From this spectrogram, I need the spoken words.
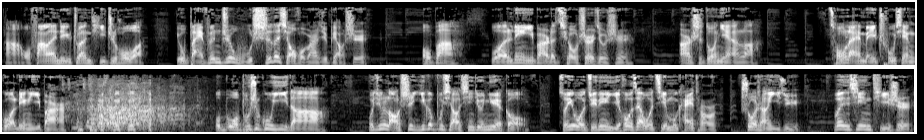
啊？我发完这个专题之后啊，有百分之五十的小伙伴就表示：“欧巴。”我另一半的糗事就是，二十多年了，从来没出现过另一半 我我不是故意的啊，我就老是一个不小心就虐狗，所以我决定以后在我节目开头说上一句温馨提示：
